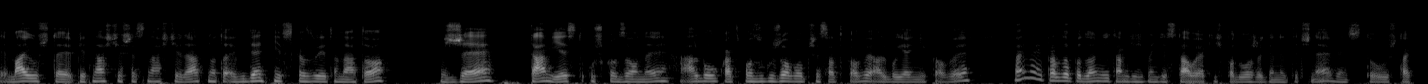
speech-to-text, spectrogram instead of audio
y, ma już te 15-16 lat, no to ewidentnie wskazuje to na to, że tam jest uszkodzony albo układ podzgórzowo-przesadkowy, albo jajnikowy, no i najprawdopodobniej tam gdzieś będzie stało jakieś podłoże genetyczne, więc tu już tak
